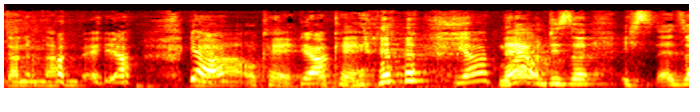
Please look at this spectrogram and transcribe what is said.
Dann im Nach ja, ja, Ja, okay, Ja. okay. Ja, Naja, ja. und diese, ich, also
